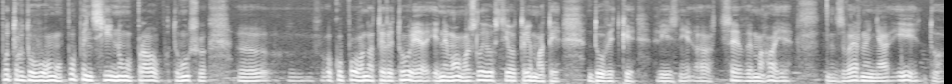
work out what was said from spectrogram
по трудовому, по пенсійному праву, тому що е, окупована територія і нема можливості отримати довідки різні. А це вимагає звернення і до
